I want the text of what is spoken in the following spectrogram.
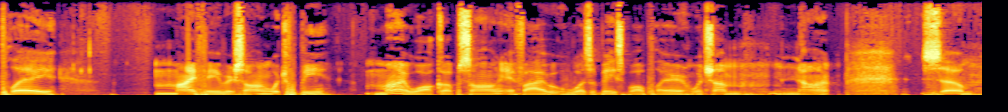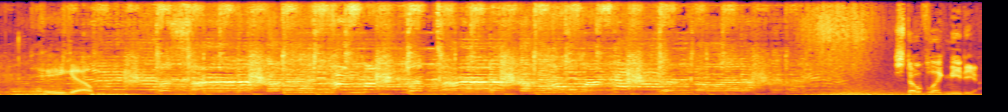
play my favorite song, which would be my walk up song if I was a baseball player, which I'm not. So, here you go. Stoveleg Media,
